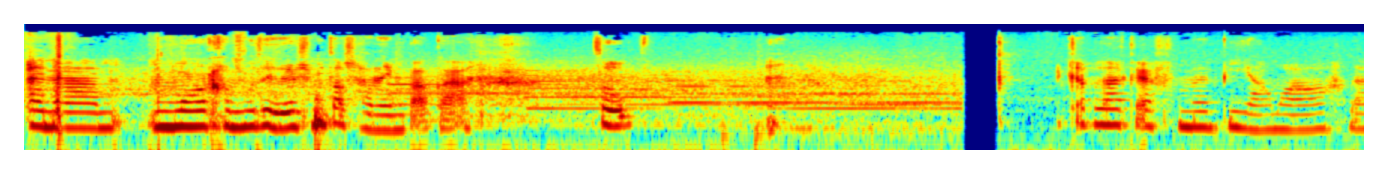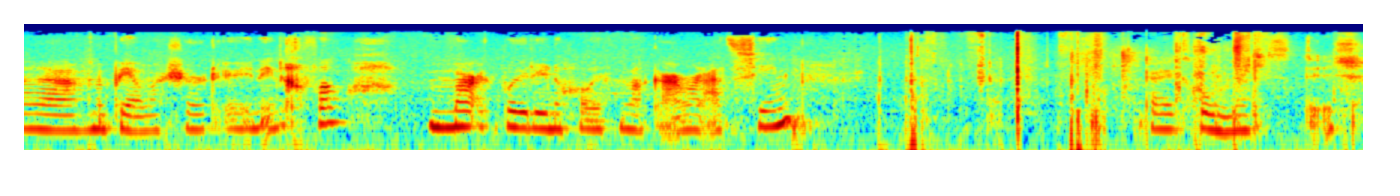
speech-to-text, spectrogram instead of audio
En um, morgen moet ik dus mijn tas gaan inpakken. Top. Ik heb lekker even mijn pyjama. Ja, mijn pyjama shirt in ieder geval. Maar ik wil jullie nog wel even mijn kamer laten zien. Kijk hoe netjes het is.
